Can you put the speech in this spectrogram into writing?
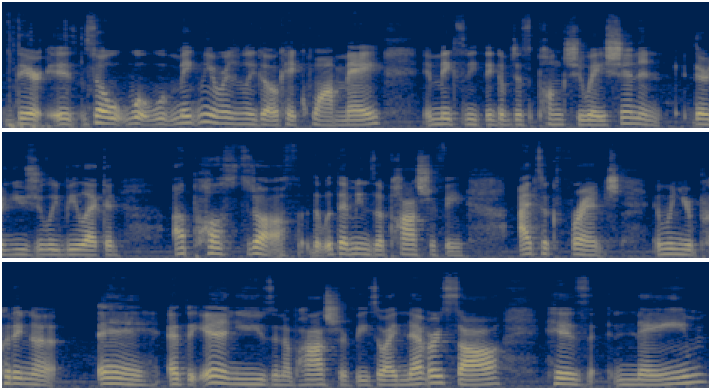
there is so what would make me originally go okay Kwame it makes me think of just punctuation and there usually be like an apostrophe that what that means apostrophe. I took French and when you're putting a a at the end you use an apostrophe. So I never saw his name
